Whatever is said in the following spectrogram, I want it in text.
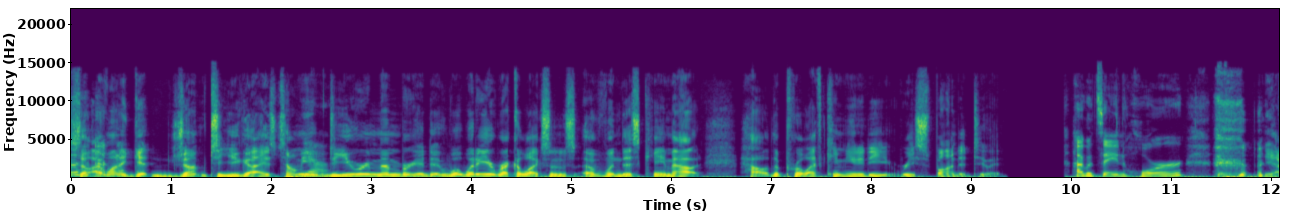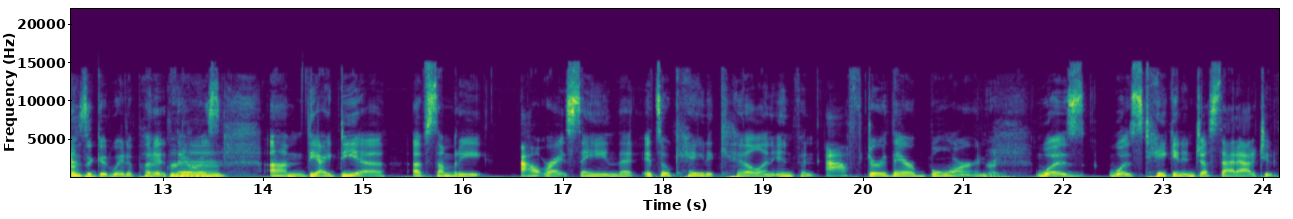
so I want to get jump to you guys. Tell me, Yeah. do you remember what? What are your recollections of when this came out? How the pro-life community responded to it? I would say in horror Yeah. is a good way to put I it. agree. There was um, the idea of somebody outright saying that it's okay to kill an infant after they're born Right. was was taken in just that attitude.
